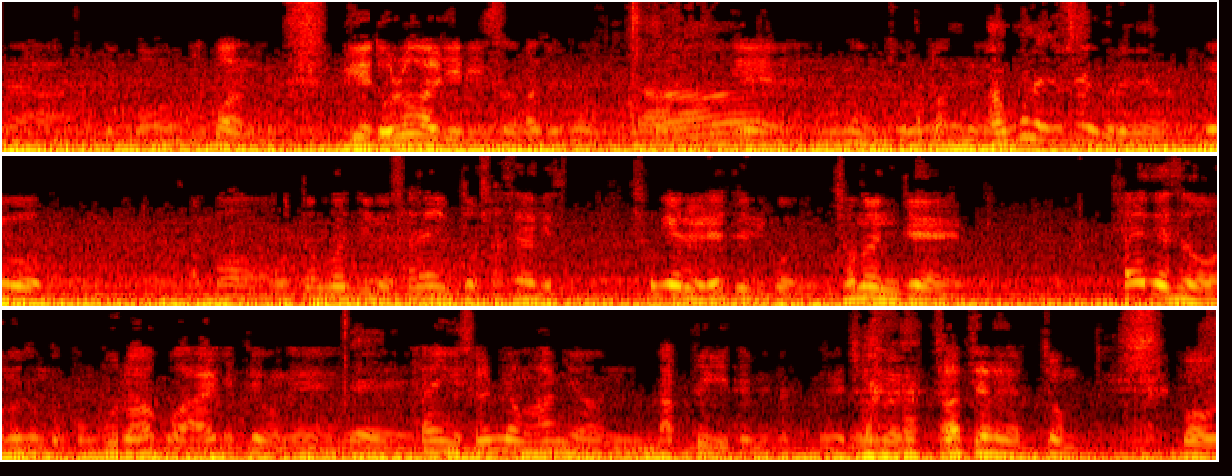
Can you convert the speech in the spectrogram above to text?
뭐야, 그뭐 한번 위에 놀러 갈 일이 있어가지고. 아. 예, 한번 좋을 것 같아요. 방문해 주세요 그러면. 그리고 뭐 어떤 건지는 사장님 또 자세하게 소개를 해드리고 저는 이제 차에 대해서 어느 정도 공부를 하고 알기 때문에 네. 사장님이 설명하면 납득이 됩니다. 근데 저는 저한테는 좀 뭐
